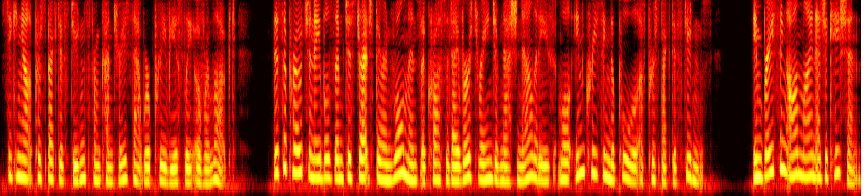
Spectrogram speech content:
seeking out prospective students from countries that were previously overlooked. This approach enables them to stretch their enrollments across a diverse range of nationalities while increasing the pool of prospective students. Embracing online education.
